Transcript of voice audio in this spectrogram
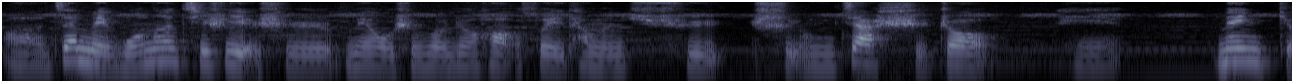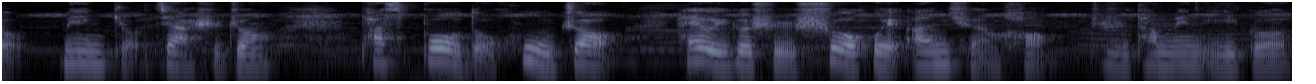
啊，在美国呢，其实也是没有身份证号，所以他们去使用驾驶照诶 m a n g o m a n g o 驾驶证，passport，护照，还有一个是社会安全号，这是他们一个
